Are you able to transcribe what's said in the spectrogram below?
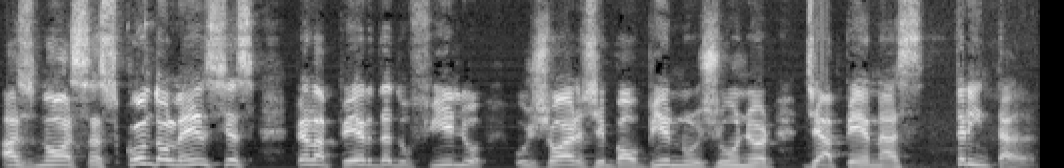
as nossas condolências pela perda do filho, o Jorge Balbino Júnior, de apenas 30 anos.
